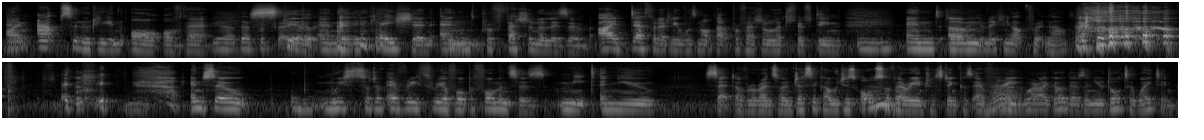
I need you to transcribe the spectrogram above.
I'm absolutely in awe of their Yeah, skill and dedication and professionalism. I definitely was not that professional at 15. And It's all right, um, you're making up for it now. Thank you. And so we sort of every three or four performances meet a new set of Lorenzo and Jessica, which is also mm. very interesting because everywhere I go, there's a new daughter waiting.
